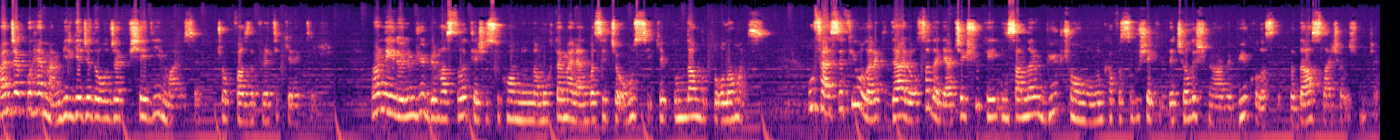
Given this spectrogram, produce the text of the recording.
Ancak bu hemen bir gecede olacak bir şey değil maalesef. Çok fazla pratik gerektirir. Örneğin ölümcül bir hastalık teşhisi konduğunda muhtemelen basitçe omuz silkip bundan mutlu olamayız. Bu felsefi olarak ideal olsa da gerçek şu ki insanların büyük çoğunluğunun kafası bu şekilde çalışmıyor ve büyük olasılıkla da asla çalışmayacak.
